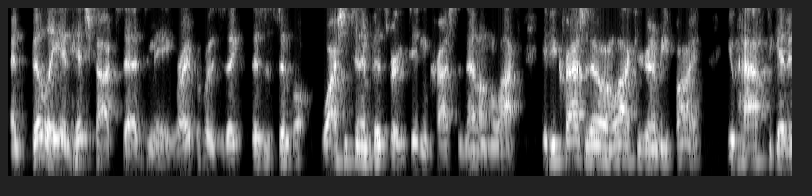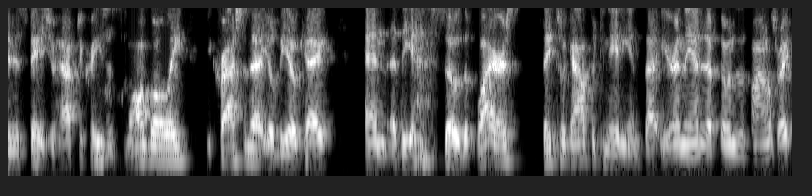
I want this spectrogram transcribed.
And Philly and Hitchcock said to me right before he's like, "This is simple. Washington and Pittsburgh didn't crash the net on Halak. If you crash the net on Halak, you're going to be fine. You have to get in his face. You have to. He's a mm-hmm. small goalie. You crash the net, you'll be okay. And at the end, so the Flyers they took out the Canadiens that year, and they ended up going to the finals, right?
